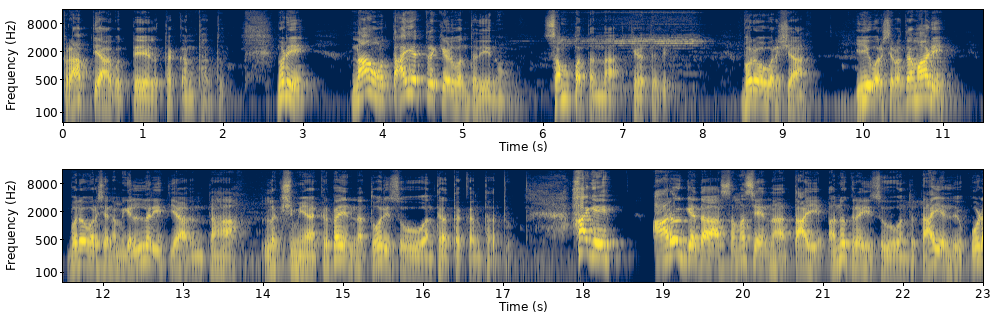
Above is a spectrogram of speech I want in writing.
ಪ್ರಾಪ್ತಿಯಾಗುತ್ತೆ ಹೇಳ್ತಕ್ಕಂಥದ್ದು. ನೋಡಿ, ನಾವು ತಾಯಿ ಹತ್ರ ಕೇಳುವಂಥದ್ದೇನು? ಸಂಪತ್ತನ್ನು ಕೇಳ್ತೇವೆ. ಬರೋ ವರ್ಷ, ಈ ವರ್ಷ ವ್ರತ ಮಾಡಿ, ಬರೋ ವರ್ಷ ನಮಗೆಲ್ಲ ರೀತಿಯಾದಂತಹ ಲಕ್ಷ್ಮಿಯ ಕೃಪೆಯನ್ನು ತೋರಿಸು ಅಂತ ಹೇಳ್ತಕ್ಕಂಥದ್ದು. ಹಾಗೆ ಆರೋಗ್ಯದ ಸಮಸ್ಯೆಯನ್ನು ತಾಯಿ ಅನುಗ್ರಹಿಸು ಅಂತ ತಾಯಿಯಲ್ಲಿಯೂ ಕೂಡ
